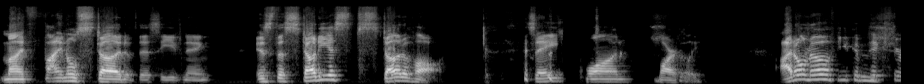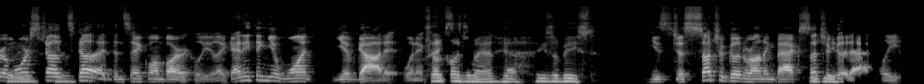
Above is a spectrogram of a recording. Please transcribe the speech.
my final stud of this evening is the studdiest stud of all. Saquon Barkley. I don't know if you can picture a more stud stud than Saquon Barkley. Like anything you want, you've got it when it comes. Saquon's to- a man. Yeah, he's a beast. He's just such a good running back, such a, a good athlete.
